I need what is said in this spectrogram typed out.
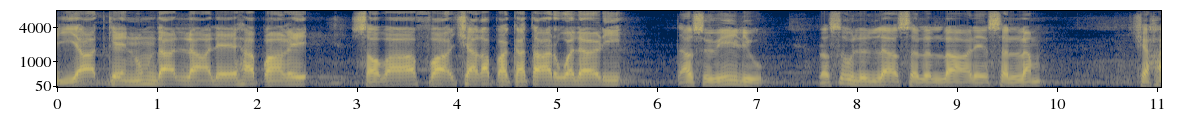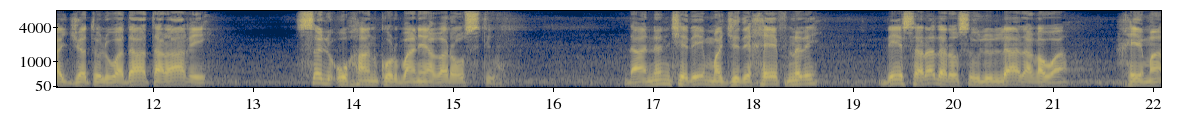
یاد کې نوم د الله علیه پاغه صواف چغه په قطار ولاړی تاسو ویلیو رسول الله صلی الله علیه وسلم چې حجۃ الوداع تراغي سل اوخان قربانی غروستیو دا نن چې د مسجد خیف نه دی د سره د رسول الله دغه خیمه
